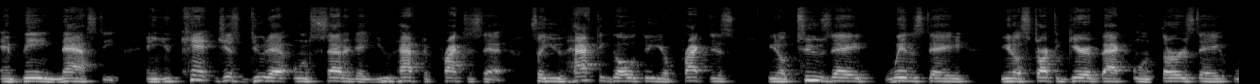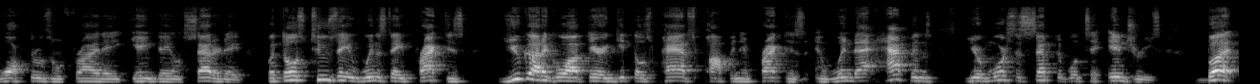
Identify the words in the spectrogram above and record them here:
and being nasty. And you can't just do that on Saturday. You have to practice that. So you have to go through your practice, you know, Tuesday, Wednesday, you know, start to gear it back on Thursday, walkthroughs on Friday, game day on Saturday. But those Tuesday, Wednesday practice, you got to go out there and get those pads popping in practice. And when that happens, you're more susceptible to injuries. But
